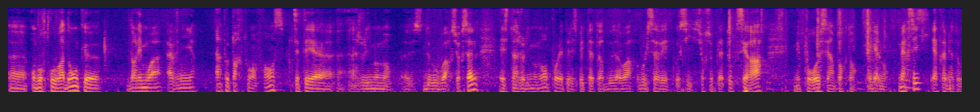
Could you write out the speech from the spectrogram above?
Euh, on vous retrouvera donc euh, dans les mois à venir un peu partout en France. C'était euh, un joli moment euh, de vous voir sur scène et c'est un joli moment pour les téléspectateurs de vous avoir, vous le savez aussi, sur ce plateau. C'est rare, mais pour eux c'est important également. Merci et à très bientôt.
